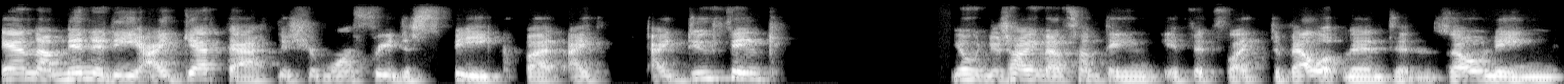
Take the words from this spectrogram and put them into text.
anonymity. I get that, because you're more free to speak, but I, I do think, you know, when you're talking about something, if it's like development and zoning,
